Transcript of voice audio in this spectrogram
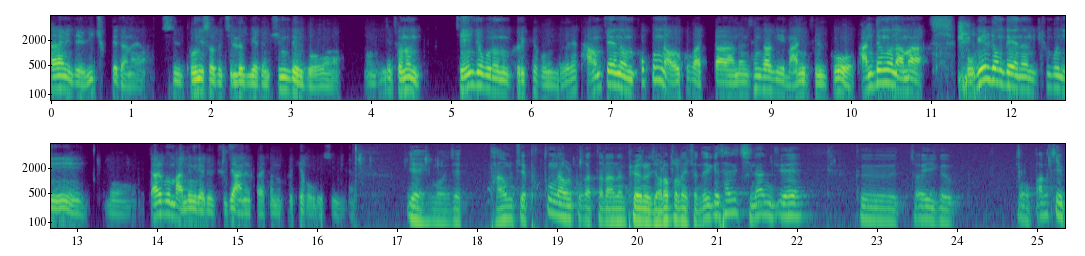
사람이 이제 위축되잖아요. 지- 돈 있어도 질르기가 좀 힘들고. 어, 근데 저는 개인적으로는 그렇게 보는데 다음 주에는 폭풍 나올 것 같다는 생각이 많이 들고 반등은 아마 목요일 정도에는 충분히 뭐 짧은 반등이라도 주지 않을까 저는 그렇게 보고 있습니다. 예, 뭐 이제 다음 주에 폭등 나올 것 같다라는 표현을 여러 번 해주셨는데 이게 사실 지난 주에 그 저희 그 뭐 빵집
